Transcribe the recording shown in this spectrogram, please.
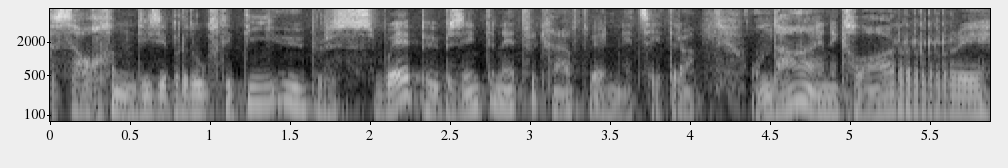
Sachen, diese Produkte, die übers Web, übers Internet verkauft werden, etc. Um da eine klare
